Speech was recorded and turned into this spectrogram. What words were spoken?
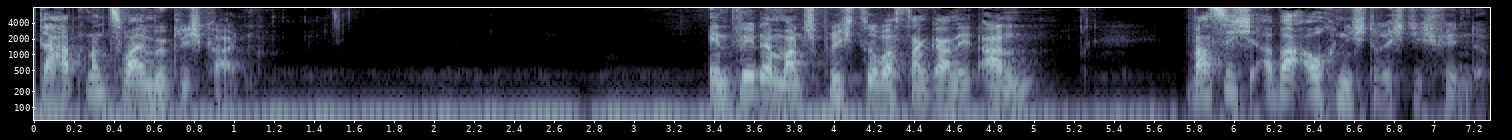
Da hat man zwei Möglichkeiten. Entweder man spricht sowas dann gar nicht an, was ich aber auch nicht richtig finde.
